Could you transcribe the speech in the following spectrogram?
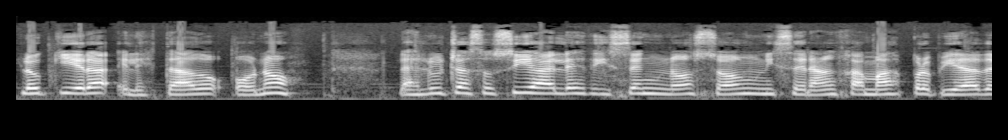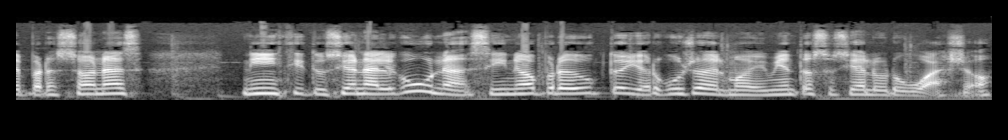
lo quiera el Estado o no. Las luchas sociales, dicen, no son ni serán jamás propiedad de personas ni institución alguna, sino producto y orgullo del movimiento social uruguayo.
